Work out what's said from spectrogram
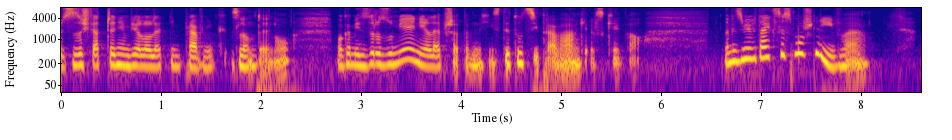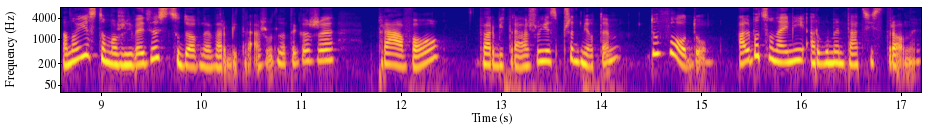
z doświadczeniem wieloletnim prawnik z Londynu. Mogę mieć zrozumienie lepsze pewnych instytucji prawa angielskiego. No więc mnie pyta, jak to jest możliwe? A no jest to możliwe i to jest cudowne w arbitrażu, dlatego że prawo w arbitrażu jest przedmiotem dowodu albo co najmniej argumentacji strony.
